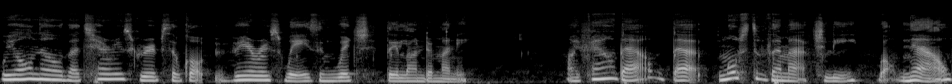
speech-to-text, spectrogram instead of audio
We all know that terrorist groups have got various ways in which they launder money. I found out that most of them actually, well, now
